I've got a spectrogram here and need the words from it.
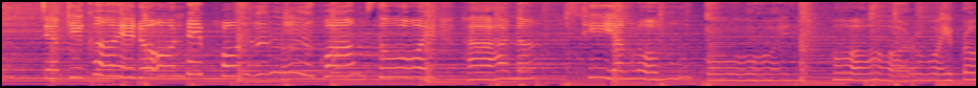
ำ เจ็บที่เคยโดนได้พ้นความสวยฐานะที่ยังล้มป่วยพ่อรวยโปรด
